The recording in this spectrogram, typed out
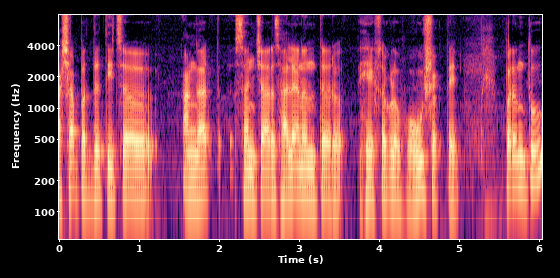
अशा पद्धतीचं अंगात संचार झाल्यानंतर हे सगळं होऊ शकते. परंतु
